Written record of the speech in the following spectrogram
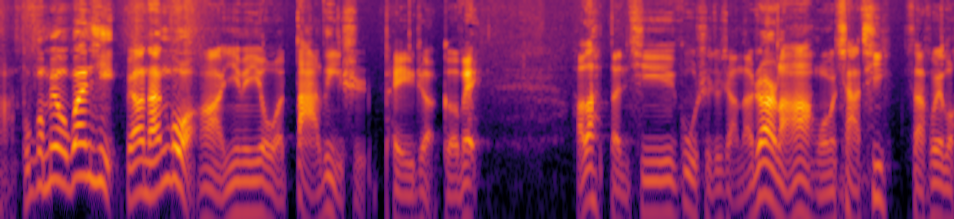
啊。不过没有关系，不要难过啊，因为有我大历史陪着各位。好了，本期故事就讲到这儿了啊，我们下期再会喽。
